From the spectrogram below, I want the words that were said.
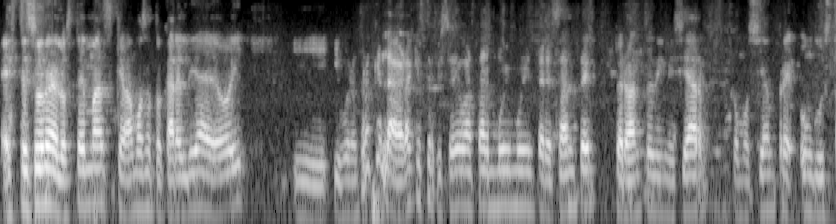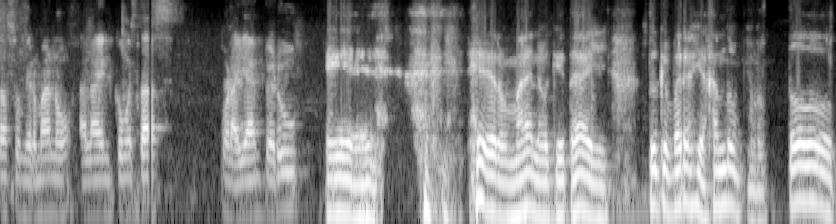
Este es uno de los temas que vamos a tocar el día de hoy y, bueno, creo que la verdad que este episodio va a estar muy, muy interesante. Pero antes de iniciar, como siempre, un gustazo, mi hermano. Alain, ¿cómo estás por allá en Perú? Eh, hermano, ¿qué tal? Tú que paras viajando por todo,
